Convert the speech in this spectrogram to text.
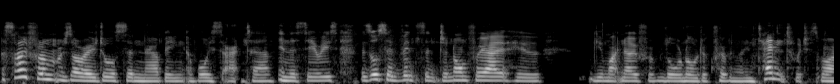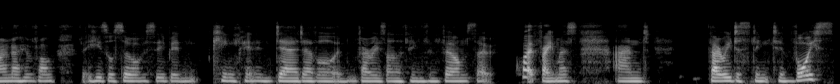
Aside from Rosario Dawson now being a voice actor in the series, there's also Vincent D'Onofrio, who you might know from Law and Order Criminal Intent, which is where I know him from, but he's also obviously been Kingpin in Daredevil and various other things in films, so quite famous and very distinctive voice.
